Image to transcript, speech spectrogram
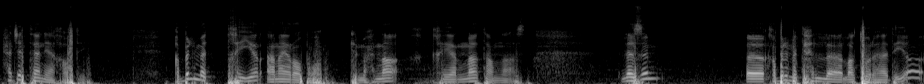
الحاجة الثانية خوتي قبل ما تخير un aéroport كيما حنا خيرنا تاع لازم آه قبل ما تحل la tour هذه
